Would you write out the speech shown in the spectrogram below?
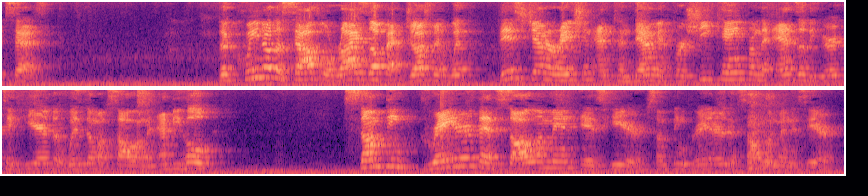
It says, The queen of the south will rise up at judgment with this generation and condemn it, for she came from the ends of the earth to hear the wisdom of Solomon. And behold, something greater than Solomon is here. Something greater than Solomon is here.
